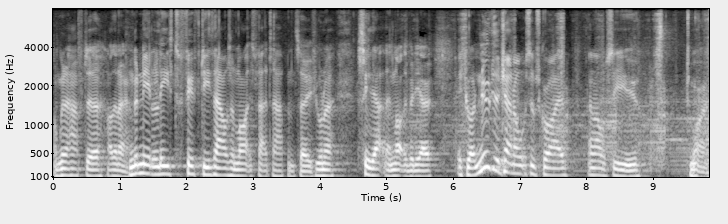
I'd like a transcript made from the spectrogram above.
I'm going to have to, I don't know, I'm going to need at least 50,000 likes for that to happen. So if you want to see that, then like the video. If you are new to the channel, subscribe, and I will see you tomorrow.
